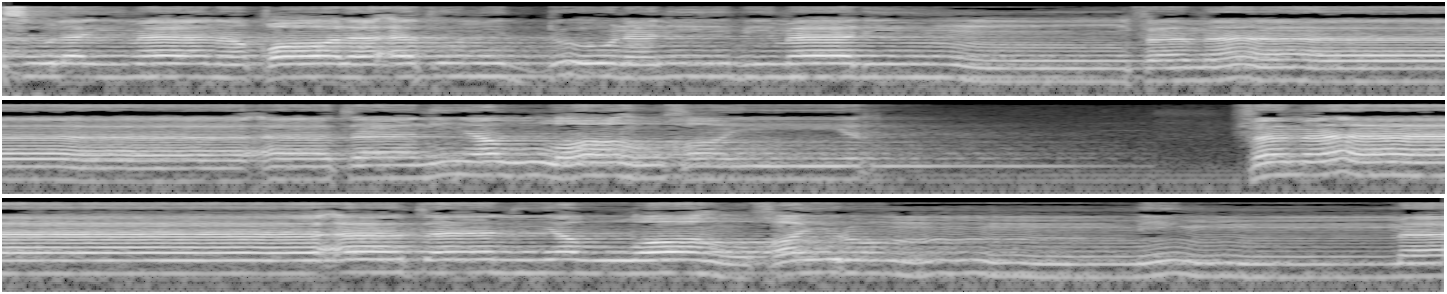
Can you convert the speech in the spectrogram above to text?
سليمان قال أتمدونني بمال فما الله خير فما آتاني الله خير مما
